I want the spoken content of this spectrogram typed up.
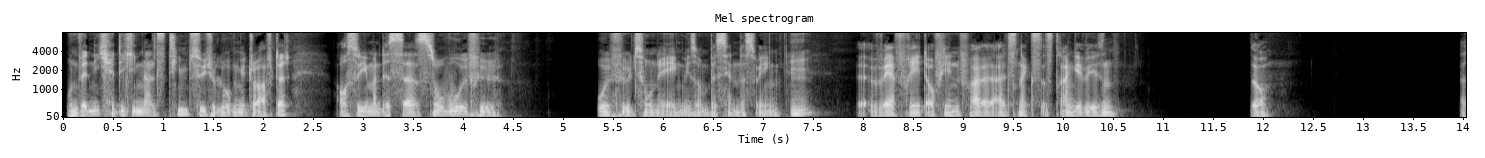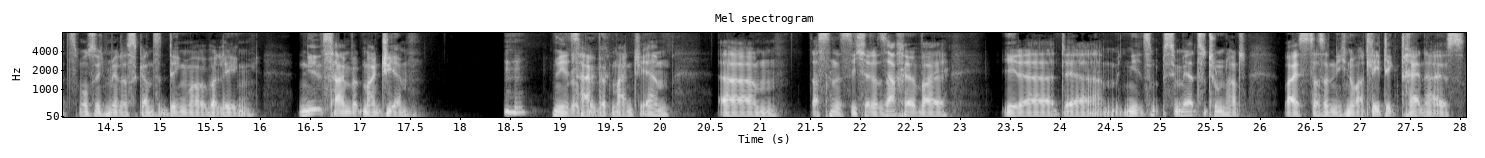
und wenn nicht, hätte ich ihn als Teampsychologen gedraftet, auch so jemand ist, der so Wohlfühl, Wohlfühlzone irgendwie so ein bisschen. Deswegen mhm. Äh, wäre Fred auf jeden Fall als nächstes dran gewesen. So. Jetzt muss ich mir das ganze Ding mal überlegen. Nilsheim wird mein GM. Mhm. Nilsheim wird mein GM. Ähm, das ist eine sichere Sache, weil jeder, der mit Nils ein bisschen mehr zu tun hat, weiß, dass er nicht nur Athletiktrainer ist,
